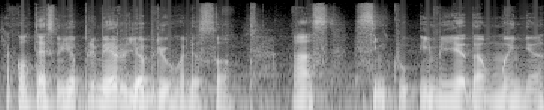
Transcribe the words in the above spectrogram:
Que acontece no dia 1 de abril, olha só às 5 e meia da manhã.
